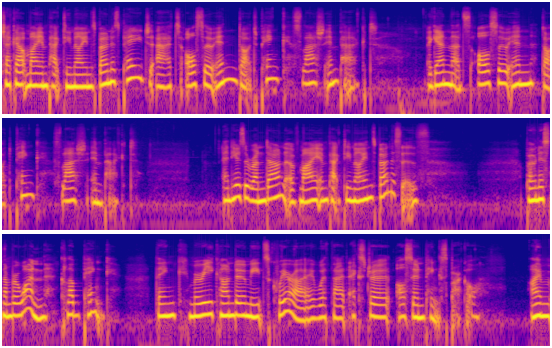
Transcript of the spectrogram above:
Check out my Impacting Millions bonus page at alsoin.pink slash impact. Again, that's alsoin.pink slash impact. And here's a rundown of my Impacting Millions bonuses. Bonus number one Club Pink. Think Marie Kondo meets Queer Eye with that extra also in pink sparkle. I'm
